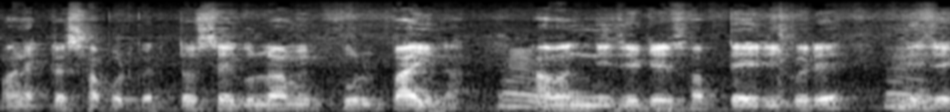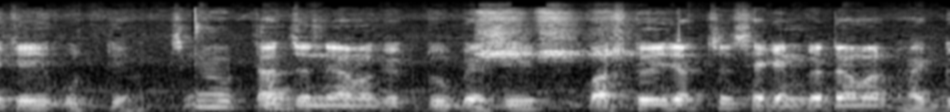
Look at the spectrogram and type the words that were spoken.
অনেকটা সাপোর্ট করে। তো সেগুলো আমি ফুল পাই না। আমার নিজেকে সব তৈরি করে নিজেকেই উঠতে হচ্ছে। তার জন্য আমাকে একটু বেশি কষ্ট হয়ে যাচ্ছে। সেকেন্ড কথা আমার ভাগ্য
